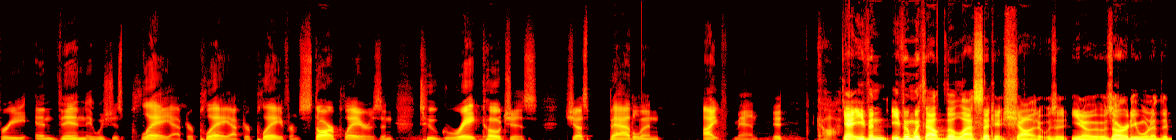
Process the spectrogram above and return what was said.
free. And then it was just play after play after play from star players and two great coaches just battling. I, man, it, God. Yeah, even even without the last second shot, it was a you know it was already one of the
